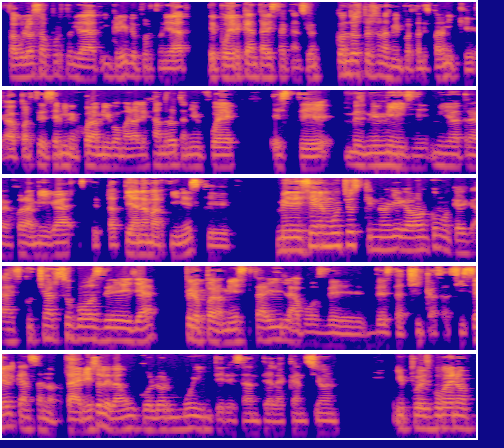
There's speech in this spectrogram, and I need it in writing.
fabulosa oportunidad, increíble oportunidad de poder cantar esta canción con dos personas muy importantes para mí, que aparte de ser mi mejor amigo Mar Alejandro, también fue este, mi, mi, mi otra mejor amiga, este, Tatiana Martínez, que me decían muchos que no llegaban como que a escuchar su voz de ella, pero para mí está ahí la voz de, esta chica, o sea, sí se alcanza a notar y eso le da un color muy interesante a la canción. Y pues bueno,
